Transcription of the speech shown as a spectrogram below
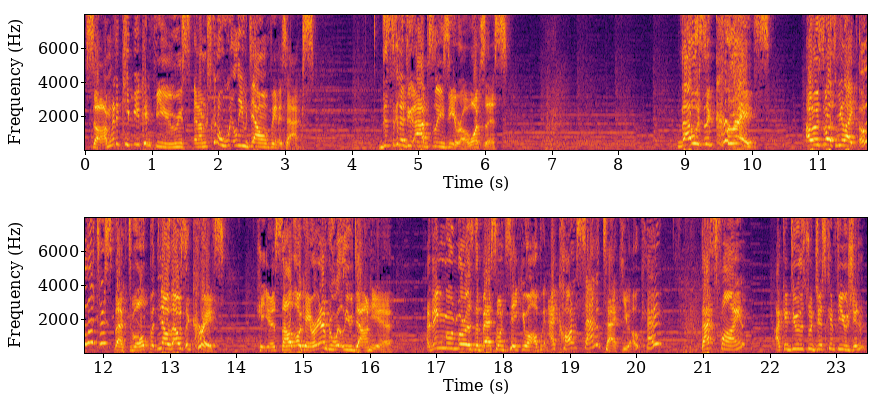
So I'm gonna keep you confused, and I'm just gonna whittle you down with feint attacks. This is gonna do absolutely zero. Watch this. That was a crit! I was about to be like, oh, that's respectable, but no, that was a crit. Hit yourself. Okay, we're gonna have to whittle you down here. I think Moonbur is the best one to take you on. I can't stand attack you. Okay, that's fine. I can do this with just confusion.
